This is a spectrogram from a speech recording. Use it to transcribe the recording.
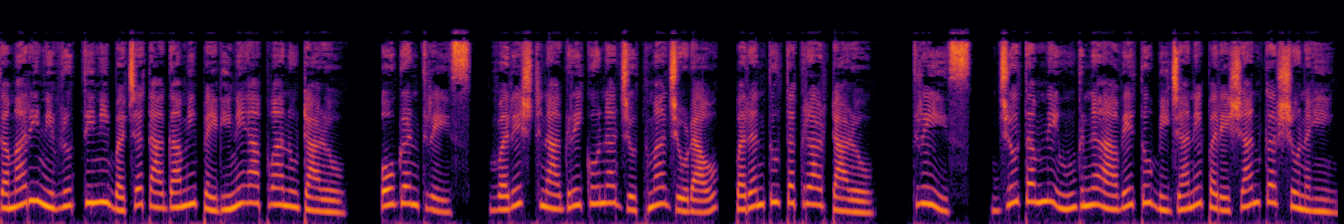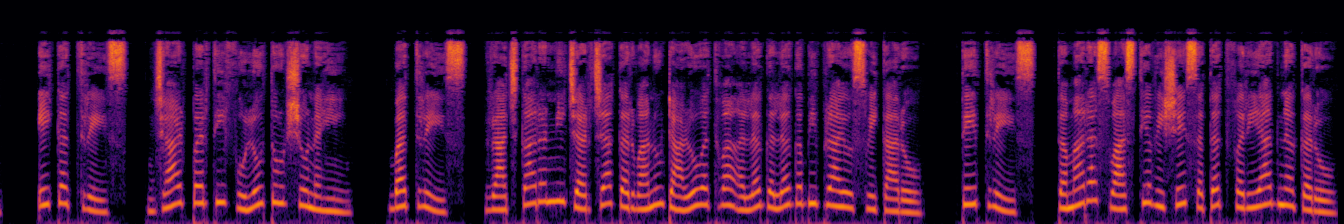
તમારી નિવૃત્તિની બચત આગામી પેઢીને આપવાનું ટાળો. ઓગણત્રીસ. વરિષ્ઠ નાગરિકોના જૂથમાં જોડાઓ, પરંતુ તકરાર ટાળો. ત્રીસ જો તમને ઊંઘ ન આવે તો બીજાને પરેશાન કરશો નહીં. એકત્રીસ. ઝાડ પરથી ફૂલો તોડશો નહીં. બત્રીસ. રાજકારણની ચર્ચા કરવાનું ટાળો અથવા અલગ અલગ અભિપ્રાયો સ્વીકારો. તેત્રીસ. તમારા સ્વાસ્થ્ય વિશે સતત ફરિયાદ ન કરો.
